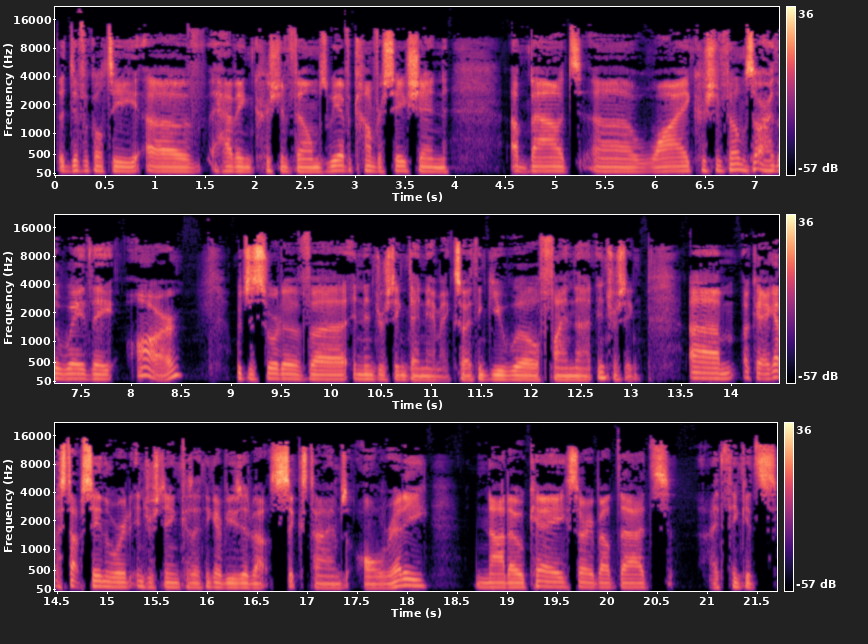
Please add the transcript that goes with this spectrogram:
the difficulty of having Christian films. We have a conversation about uh, why Christian films are the way they are which is sort of uh, an interesting dynamic. So I think you will find that interesting. Um, okay, I got to stop saying the word interesting because I think I've used it about six times already. Not okay. Sorry about that. I think it's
